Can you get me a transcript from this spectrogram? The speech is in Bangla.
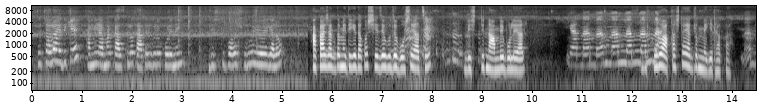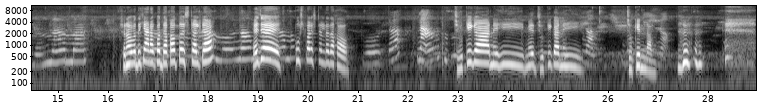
তো চলো এদিকে আমি আমার কাজগুলো তাড়াতাড়ি করে করে নেই। বৃষ্টি পড়া শুরুই হয়ে গেল। আকাশ একদম এদিকে দেখো সেজে গুজে বসে আছে। বৃষ্টি নামবে বলে আর। পুরো আকাশটাই একদম মেঘে ঢাকা। শোনা বাবা, দেখি আর একবার দেখাও তো স্টাইলটা। এই যে, পুষ্পার স্টাইলটা দেখাও। ঝুঁকেগা নেহি মে ঝুঁকেগা নেহি। ঝুঁকির নাম।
